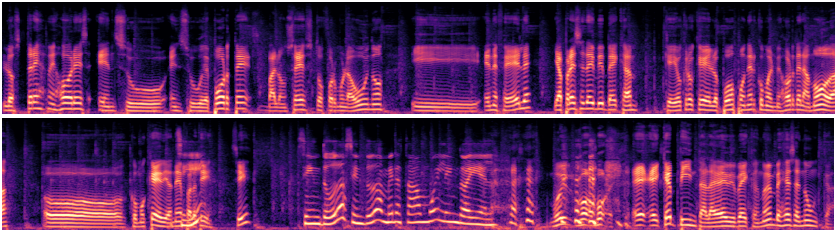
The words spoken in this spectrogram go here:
los tres mejores en su, en su deporte, baloncesto, Fórmula 1 y NFL. Y aparece David Beckham, que yo creo que lo podemos poner como el mejor de la moda. O como qué, Diane, ¿Sí? para ti. ¿Sí? Sin duda, sin duda. Mira, estaba muy lindo ahí él. Muy, eh, eh, ¿Qué pinta la David Beckham? No envejece nunca.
